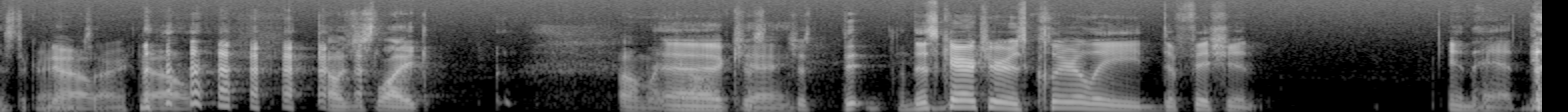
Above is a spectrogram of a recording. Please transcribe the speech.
Instagram. No, I'm sorry. no. I was just like, "Oh my god!" Okay. just th- This character is clearly deficient in the head. he,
